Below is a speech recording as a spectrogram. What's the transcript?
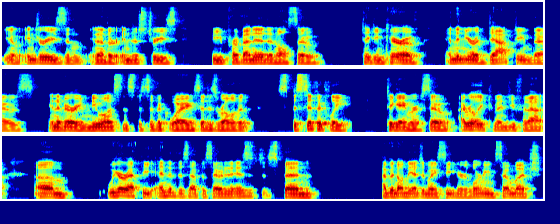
you know injuries in, in other industries be prevented and also taken care of. And then you're adapting those in a very nuanced and specific way so it is relevant specifically to gamers. So I really commend you for that. Um, we are at the end of this episode, and it has just been I've been on the edge of my seat here learning so much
